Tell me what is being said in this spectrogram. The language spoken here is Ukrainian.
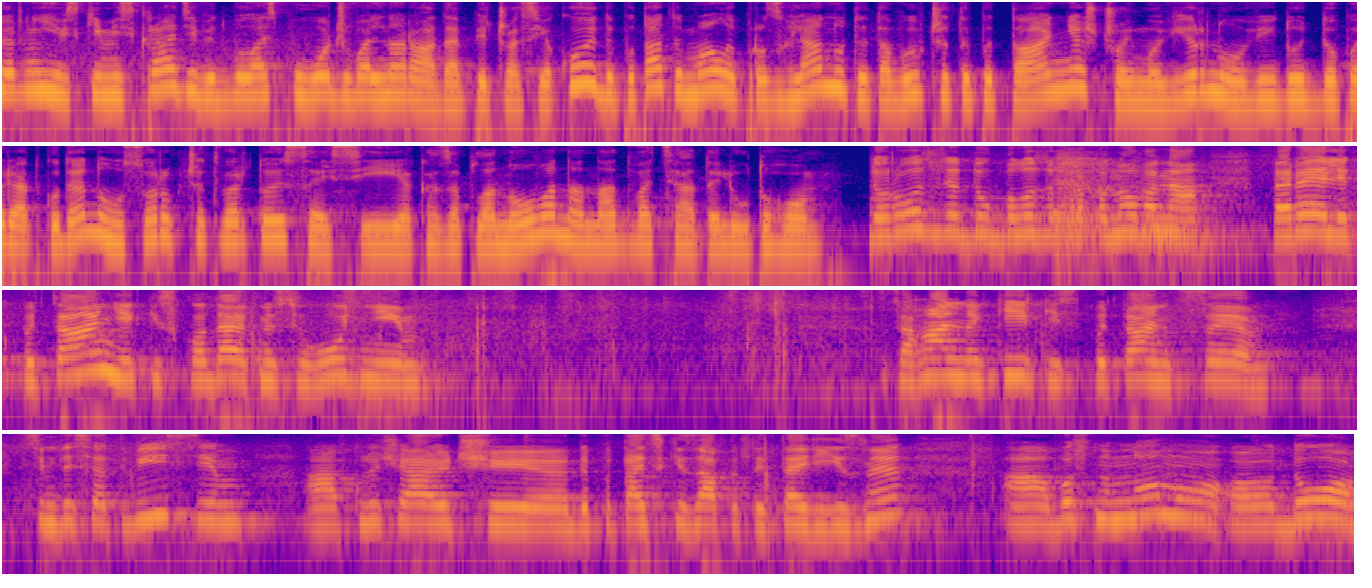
Чернігівській міськраді відбулась погоджувальна рада, під час якої депутати мали розглянути та вивчити питання, що ймовірно увійдуть до порядку денного 44-ї сесії, яка запланована на 20 лютого. До розгляду було запропоновано перелік питань, які складають на сьогодні загальна кількість питань це 78, а, включаючи депутатські запити та різне. В основному до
